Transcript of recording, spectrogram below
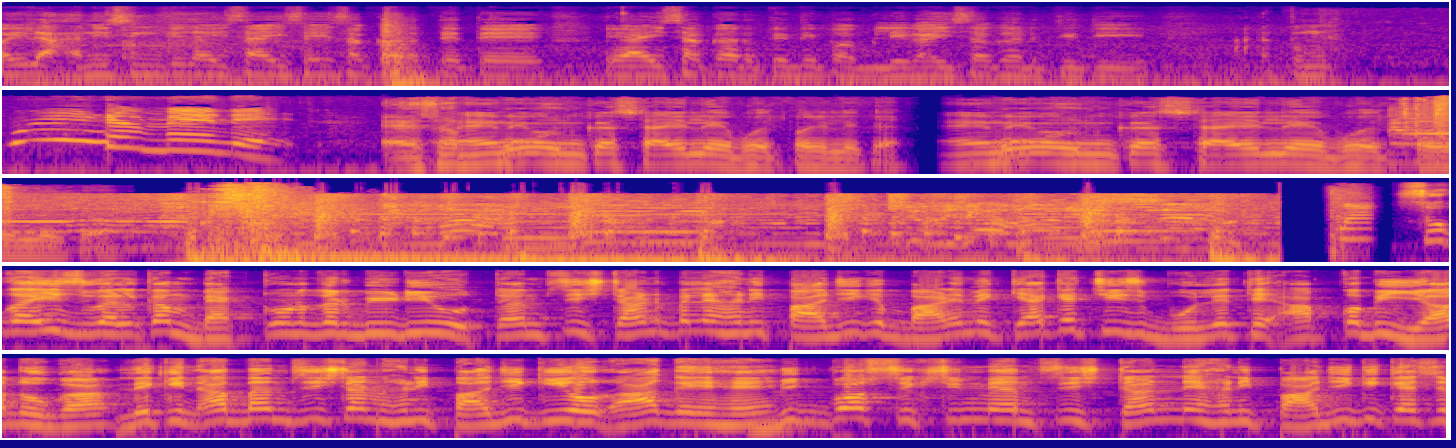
पहले हनी सिंह के जैसा ऐसा ऐसा करते थे ये ऐसा करते थे पब्लिक ऐसा करती थी तुम Wait a minute. ऐसा नहीं नहीं उनका स्टाइल है बहुत पहले का. नहीं नहीं उनका स्टाइल है बहुत पहले का. So guys welcome back to another video तो एमसी स्टैंड पहले हनी पाजी के बारे में क्या क्या चीज़ बोले थे आपको भी याद होगा। लेकिन अब एमसी स्टैंड हनी पाजी की ओर आ गए हैं। बिग बॉस 16 में एमसी स्टैंड ने हनी पाजी की कैसे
